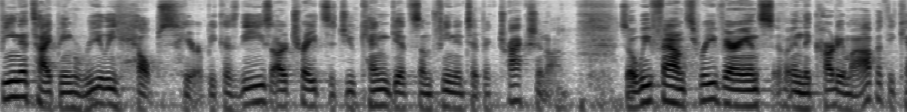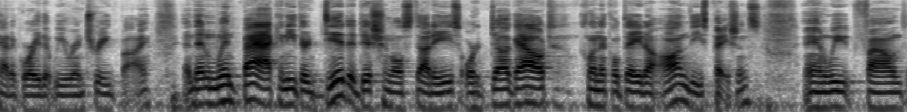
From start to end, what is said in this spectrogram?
phenotyping really helps here because these are traits that you can get some phenotypic traction on. So we found three variants in the cardiomyopathy category that we were intrigued by, and then went back and either did additional studies or dug out clinical data on these patients, and we found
